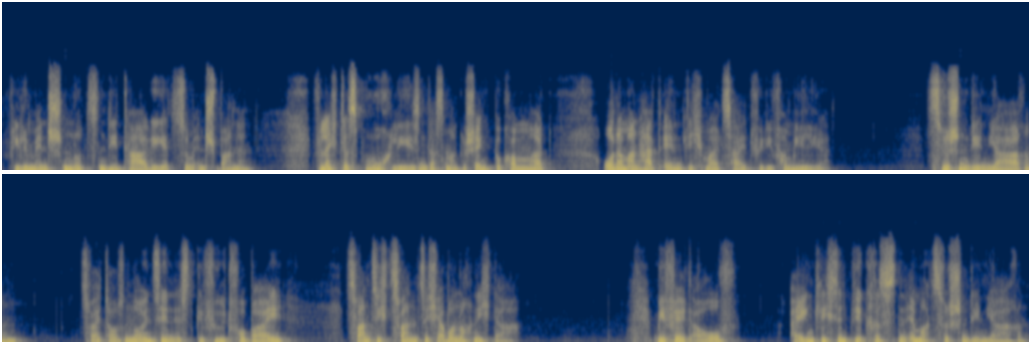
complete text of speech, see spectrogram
Viele Menschen nutzen die Tage jetzt zum Entspannen. Vielleicht das Buch lesen, das man geschenkt bekommen hat, oder man hat endlich mal Zeit für die Familie. Zwischen den Jahren 2019 ist gefühlt vorbei, 2020 aber noch nicht da. Mir fällt auf, eigentlich sind wir Christen immer zwischen den Jahren.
